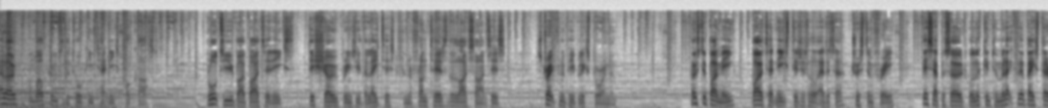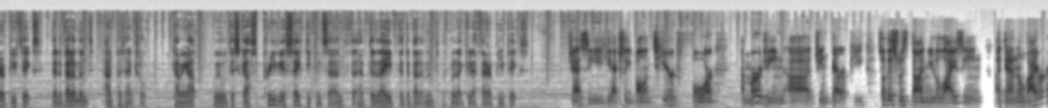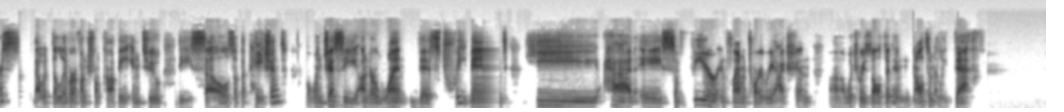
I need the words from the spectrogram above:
Hello, and welcome to the Talking Techniques podcast. Brought to you by Biotechniques, this show brings you the latest from the frontiers of the life sciences, straight from the people exploring them. Hosted by me, Biotechniques digital editor Tristan Free, this episode will look into molecular based therapeutics, their development, and potential. Coming up, we will discuss previous safety concerns that have delayed the development of molecular therapeutics. Jesse, he actually volunteered for emerging uh, gene therapy. So this was done utilizing adenovirus that would deliver a functional copy into the cells of the patient. But when Jesse underwent this treatment, he had a severe inflammatory reaction, uh, which resulted in ultimately death.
